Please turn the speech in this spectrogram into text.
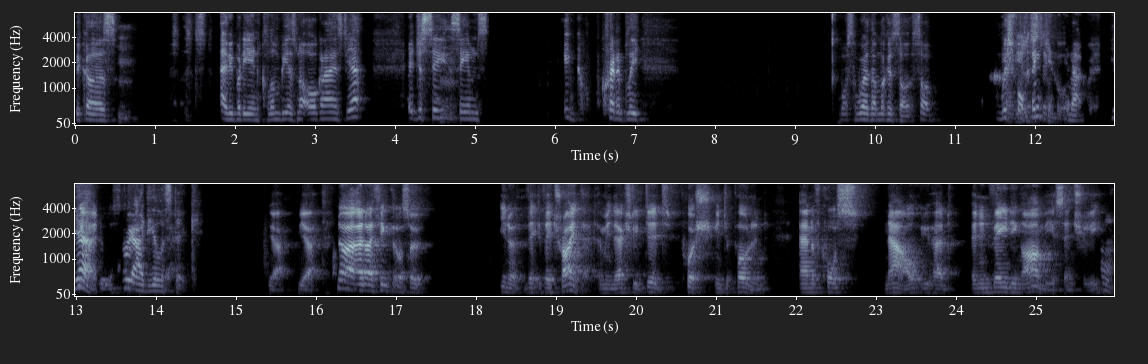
because mm. everybody in Colombia is not organized yet. It just see, mm. seems incredibly what's the word I'm looking for? Sort of wishful thinking. Or, that, yeah, yeah very idealistic. Yeah. yeah, No, and I think that also you know, they, they tried that. I mean, they actually did push into Poland. And of course, now you had an invading army, essentially, huh.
